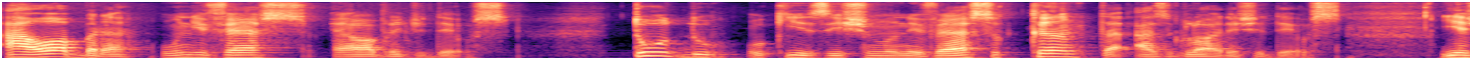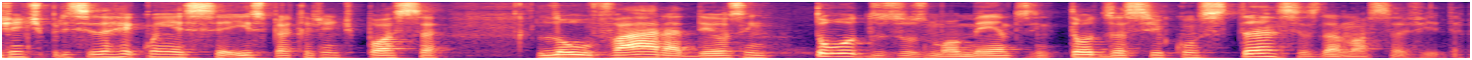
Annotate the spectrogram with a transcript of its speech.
a obra, o universo é obra de Deus. Tudo o que existe no universo canta as glórias de Deus. E a gente precisa reconhecer isso para que a gente possa louvar a Deus em todos os momentos, em todas as circunstâncias da nossa vida.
